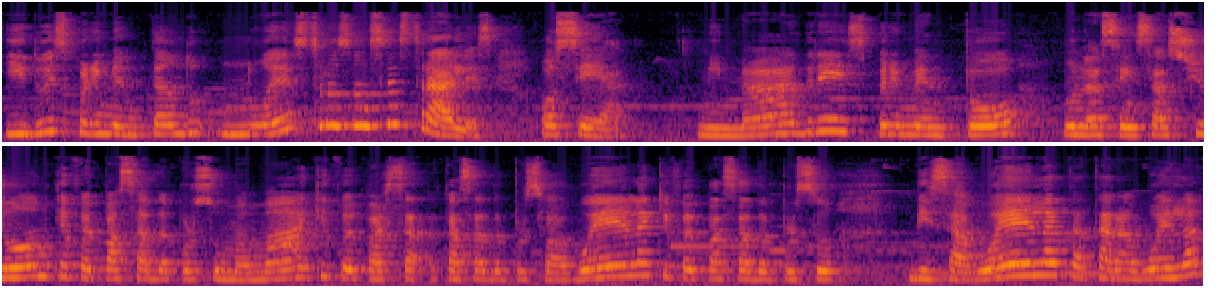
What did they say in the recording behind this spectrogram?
ido experimentando nuestros ancestrales. O sea, mi madre experimentó una sensación que fue pasada por su mamá, que fue pasada por su abuela, que fue pasada por su bisabuela, tatarabuela,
